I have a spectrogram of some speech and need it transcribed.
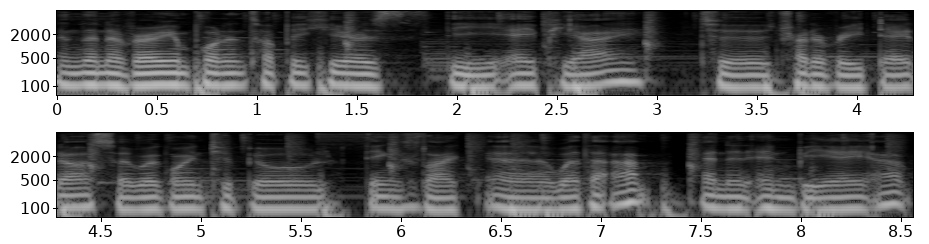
And then a very important topic here is the API to try to read data. So we're going to build things like a weather app and an NBA app.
